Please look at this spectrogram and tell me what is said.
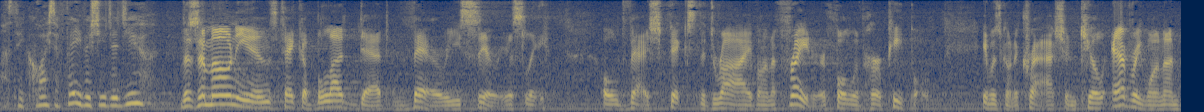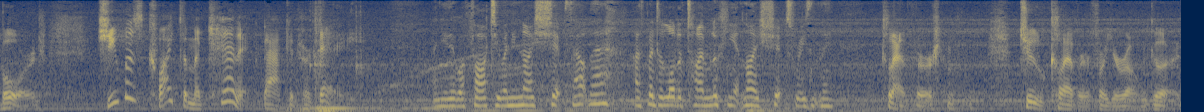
Must be quite a favor she did you. The Simonians take a blood debt very seriously. Old Vesh fixed the drive on a freighter full of her people. It was going to crash and kill everyone on board. She was quite the mechanic back in her day. I knew there were far too many nice ships out there. I've spent a lot of time looking at nice ships recently. Clever. Too clever for your own good.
